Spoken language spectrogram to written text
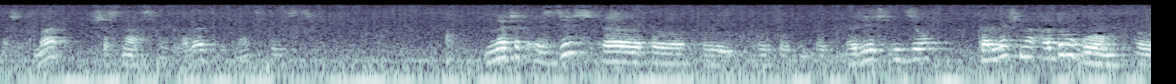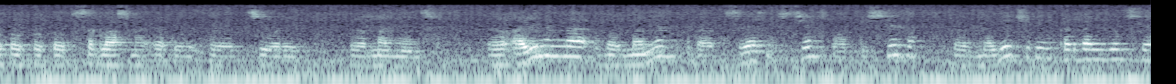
Значит, Марк, 16 глава, 19 стих. Значит, здесь э, э, э, речь идет, конечно, о другом, э, согласно этой э, теории моменте, а именно момент, связанный с тем, что от беседа на вечере, когда явился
